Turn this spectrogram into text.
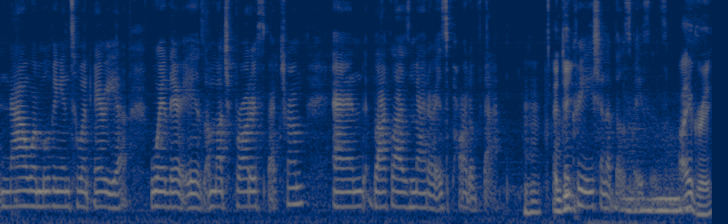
now we're moving into an area where there is a much broader spectrum and black lives matter is part of that Mm-hmm. And do the you, creation of those spaces I agree.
